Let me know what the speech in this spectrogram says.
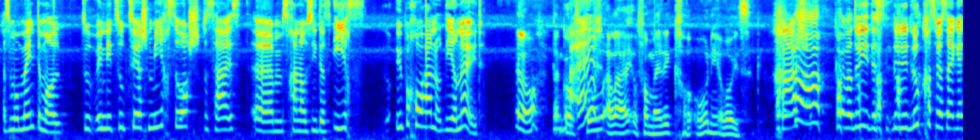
Also Moment mal, wenn du zuerst mich suchst, das heisst, ähm, es kann auch sein, dass ich es bekommen habe und ihr nicht? Ja, dann gehst ah, du allein auf Amerika ohne uns. Kannst, wie, das, wie Lukas würde sagen,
